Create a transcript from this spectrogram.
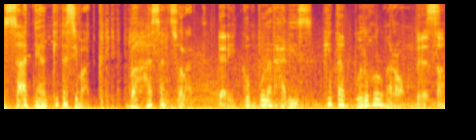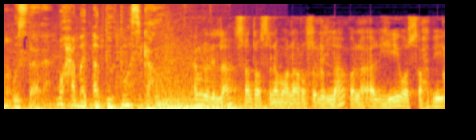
Saatnya kita simak bahasan sholat dari kumpulan hadis Kitab Bulughul Maram bersama Ustaz Muhammad Abdul Twasikal. Alhamdulillah, salatu ala rasulillah wa ala alihi wa sahbihi.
